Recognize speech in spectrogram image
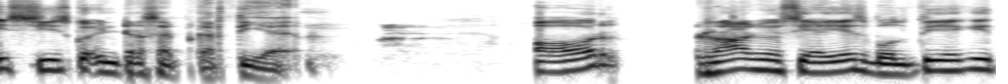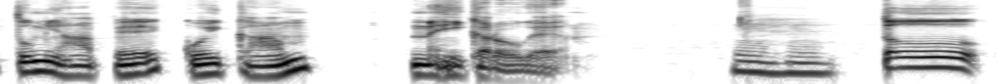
इस चीज़ को इंटरसेप्ट करती है। और रॉ जो सी आई बोलती है कि तुम यहाँ पे कोई काम नहीं करोगे। तो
